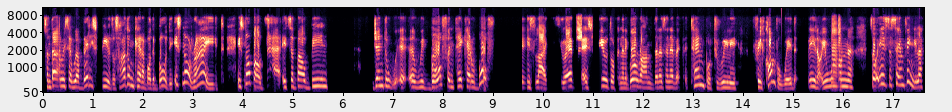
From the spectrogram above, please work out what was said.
sometimes we say we are very spiritual, so I don't care about the body. It's not right. It's not about that. It's about being gentle uh, with both and take care of both. It's like if you have a spiritual and then go around, doesn't have a temple to really feel comfortable with you know you want so it's the same thing like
